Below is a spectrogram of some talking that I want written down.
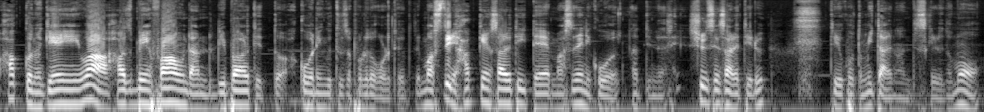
ハックの原因は has been found and reverted according to the protocol ということで、まあ、すでに発見されていて、まあ、すでにこう、なんていうんですか、修正されているっていうことみたいなんですけれども、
